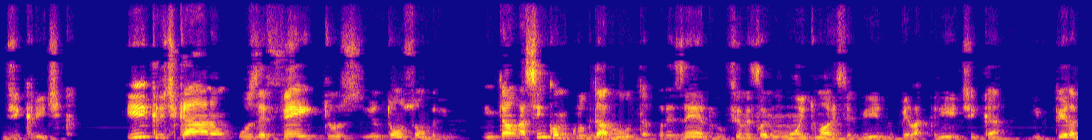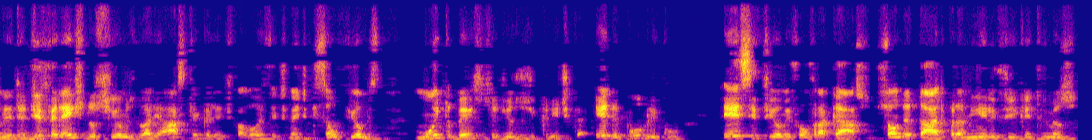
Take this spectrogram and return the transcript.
de crítica. E criticaram os efeitos e o tom sombrio. Então, assim como o Clube da Luta, por exemplo, o filme foi muito mal recebido pela crítica e pela bilheteria. Diferente dos filmes do Ari Aster, que a gente falou recentemente, que são filmes muito bem sucedidos de crítica e de público, esse filme foi um fracasso. Só um detalhe, para mim ele fica entre meus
